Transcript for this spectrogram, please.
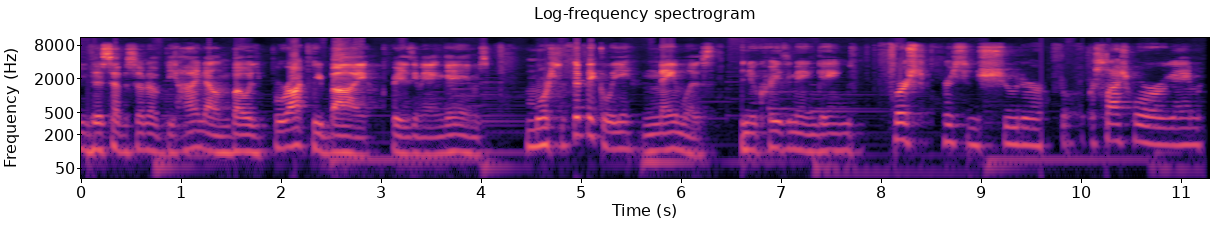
This episode of Behind Allen Bow is brought to you by Crazy Man Games. More specifically, Nameless, the new Crazy Man Games first person shooter slash horror game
